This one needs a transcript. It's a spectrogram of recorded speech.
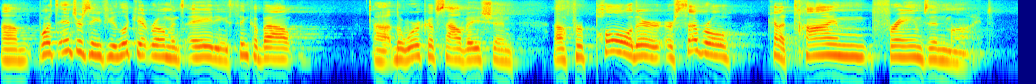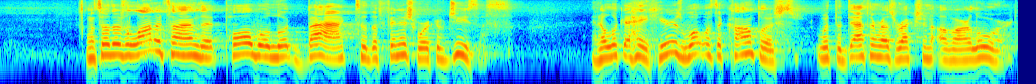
Um, what's interesting, if you look at Romans 8 and you think about uh, the work of salvation, uh, for Paul, there are several kind of time frames in mind. And so there's a lot of time that Paul will look back to the finished work of Jesus. And he'll look at, hey, here's what was accomplished with the death and resurrection of our Lord.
